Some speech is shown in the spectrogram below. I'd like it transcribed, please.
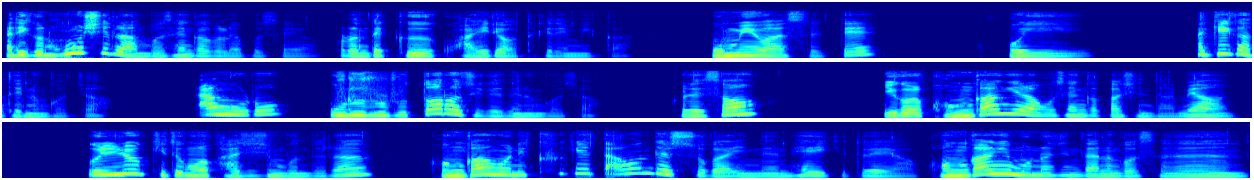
잘 익은 홍시를 한번 생각을 해보세요. 그런데 그 과일이 어떻게 됩니까? 봄이 왔을 때 거의 사기가 되는 거죠. 땅으로 우르르르 떨어지게 되는 거죠. 그래서 이걸 건강이라고 생각하신다면 을류 기둥을 가지신 분들은 건강운이 크게 다운될 수가 있는 해이기도 해요. 건강이 무너진다는 것은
